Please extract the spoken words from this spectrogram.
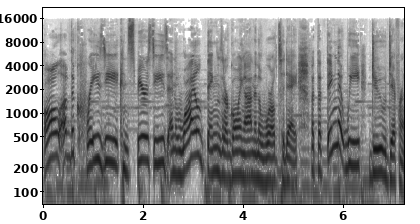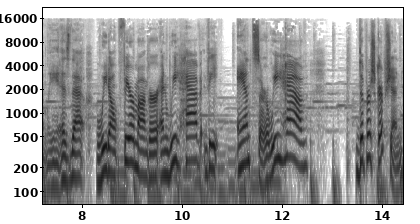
all of the crazy conspiracies and wild things that are going on in the world today. But the thing that we do differently is that we don't fearmonger and we have the answer. We have the prescription,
